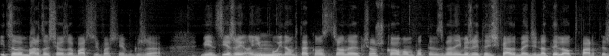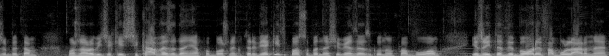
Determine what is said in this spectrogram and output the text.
i co bym bardzo chciał zobaczyć właśnie w grze. Więc jeżeli oni Mm. pójdą w taką stronę książkową pod tym względem, jeżeli ten świat będzie na tyle otwarty, żeby tam można robić jakieś ciekawe zadania poboczne, które w jakiś sposób będą się wiązać z główną fabułą, jeżeli te wybory fabularne,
